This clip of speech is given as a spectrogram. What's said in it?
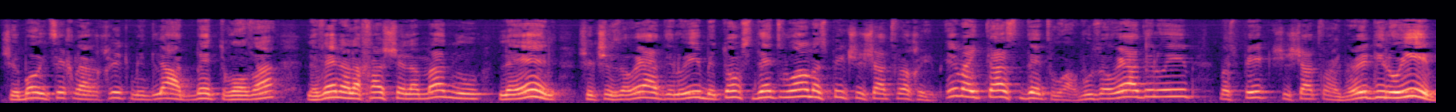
שבו היא צריך להרחיק מדלעת בית רובע, לבין הלכה שלמדנו לעיל, שכשזורע דילויים בתוך שדה תבואה מספיק שישה טפחים. אם הייתה שדה תבואה והוא זורע דילויים, מספיק שישה טפחים. אם היו דילויים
